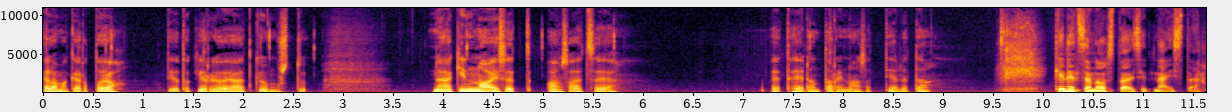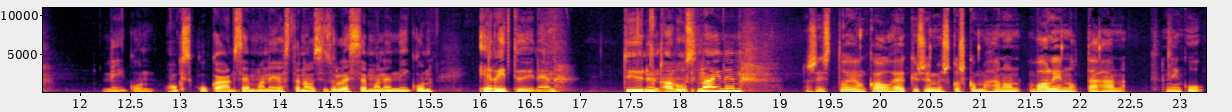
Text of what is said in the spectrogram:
elämäkertoja, tietokirjoja. Että kyllä musta nämäkin naiset ansaitsee, että heidän tarinansa tiedetään. Kenet sä nostaisit näistä? Niin kun, onko kukaan semmoinen, josta nousi sulle semmoinen niin kun erityinen tyynyn alusnainen? No siis toi on kauhea kysymys, koska mähän on valinnut tähän niin kuin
